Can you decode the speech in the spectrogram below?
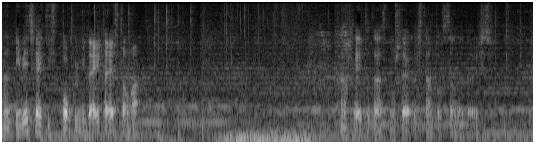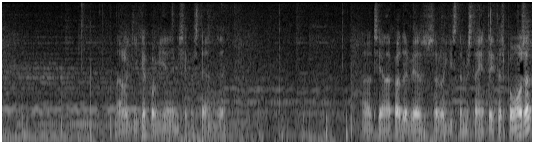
Nawet nie wiecie jaki spokój mi daje ta estoma. Okej, to teraz muszę jakoś tamtą stronę dojść. Na logikę powinienem iść jakoś tędy. Ale czy ja naprawdę wierzę, że logiczne myślenie tutaj też pomoże?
